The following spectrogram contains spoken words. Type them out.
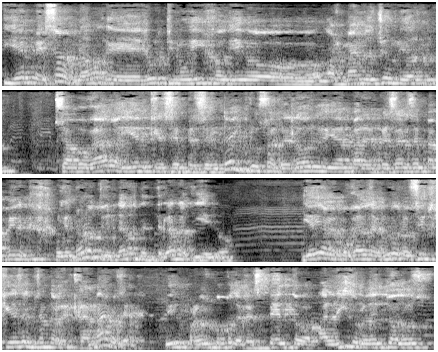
Y empezó, ¿no? El último hijo, Diego Armando Jr., su abogado ayer que se presentó incluso al velorio ya para empezar ese papel, porque no lo terminaron de enterrar a Diego. Y hay abogados de algunos de los hijos que ya están empezando a reclamar, o sea, digo, por un poco de respeto al ídolo de todos,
